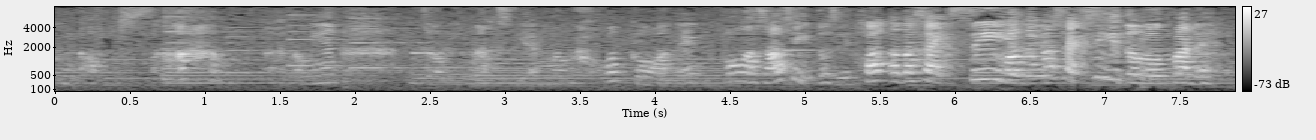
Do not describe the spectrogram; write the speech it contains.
Queen of Sah namanya Zolina Sdianma Hot kalau nggak eh kok nggak salah sih itu sih? Hot atau seksi Hot ya? seksi gitu lupa deh. dari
